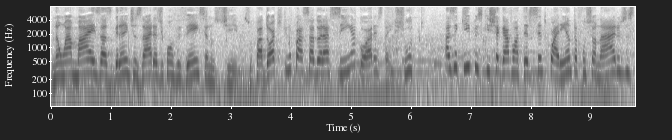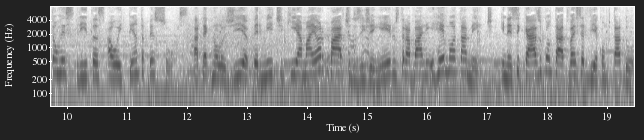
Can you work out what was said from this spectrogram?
Não há mais as grandes áreas de convivência nos times. O paddock, que no passado era assim, agora está enxuto. As equipes que chegavam a ter 140 funcionários estão restritas a 80 pessoas. A tecnologia permite que a maior parte dos engenheiros trabalhe remotamente. E nesse caso, o contato vai ser via computador.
